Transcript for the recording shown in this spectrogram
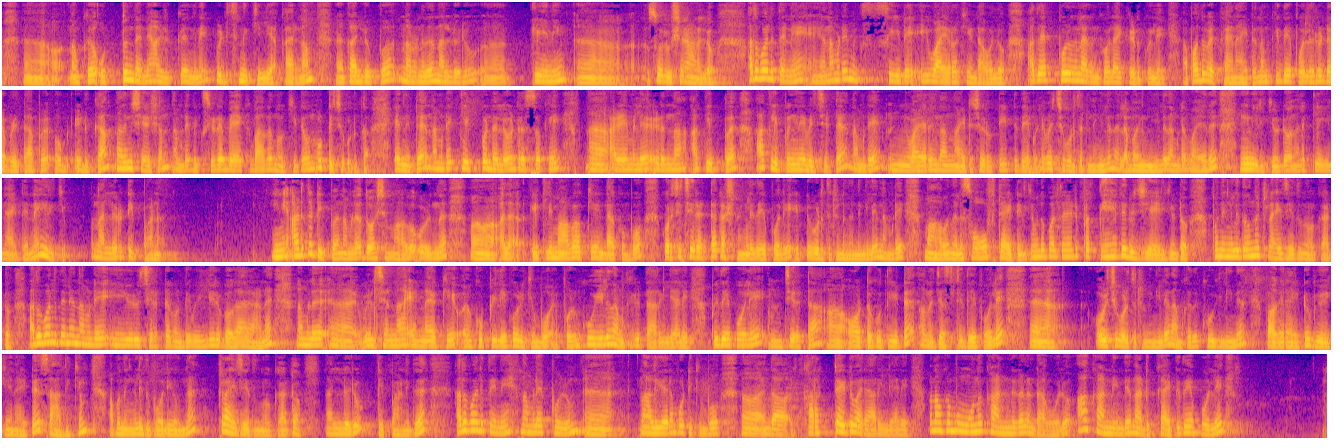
നമുക്ക് ഒട്ടും തന്നെ അഴുക്ക് ഇങ്ങനെ പിടിച്ച് നിൽക്കില്ല. കാരണം കല്ലുപ്പ് എന്ന് പറയുന്നത് നല്ലൊരു ക്ലീനിങ് സൊല്യൂഷൻ ആണല്ലോ. അതുപോലെ തന്നെ നമ്മുടെ മിക്സിയുടെ ഈ വയറൊക്കെ ഉണ്ടാവുമല്ലോ. അത് എപ്പോഴും അലങ്കോലാക്കി എടുക്കില്ലേ? അപ്പോൾ അത് വെക്കാനായിട്ട് നമുക്ക് ഇതേപോലെ ഒരു ഡബിൾ ടാപ്പ് എടുക്കാം. അതിനുശേഷം നമ്മുടെ മിക്സിയുടെ ബാക്ക് ഭാഗം നോക്കിയിട്ട് ഒന്ന് ഒട്ടിച്ചു കൊടുക്കുക എന്നിട്ട് നമ്മുടെ ക്ലിപ്പ് ഉണ്ടല്ലോ ഡ്രസ്സൊക്കെ അഴയമൽ ഇടുന്ന ആ ക്ലിപ്പ് ആ ക്ലിപ്പ് ഇങ്ങനെ വെച്ചിട്ട് നമ്മുടെ വയറ് നന്നായിട്ട് ചുരുട്ടിയിട്ട് ഇതേപോലെ വെച്ച് കൊടുത്തിട്ടുണ്ടെങ്കിൽ നല്ല ഭംഗിയിൽ നമ്മുടെ വയറ് ഇങ്ങനെ ഇരിക്കും കേട്ടോ. നല്ല ക്ലീൻ ആയിട്ട് തന്നെ ഇരിക്കും. അപ്പോൾ നല്ലൊരു ടിപ്പാണ് ഇനി അടുത്ത ടിപ്പ് നമ്മൾ ദോശമാവ് ഉഴുന്ന് അല്ല ഇഡ്ലി മാവ് ഒക്കെ ഉണ്ടാക്കുമ്പോൾ കുറച്ച് ചിരട്ട കഷ്ണങ്ങൾ ഇതേപോലെ ഇട്ട് കൊടുത്തിട്ടുണ്ടെന്നുണ്ടെങ്കിൽ നമ്മുടെ മാവ് നല്ല സോഫ്റ്റ് ആയിട്ടിരിക്കും. അതുപോലെ തന്നെ ഒരു പ്രത്യേക രുചിയായിരിക്കും കേട്ടോ അപ്പോൾ നിങ്ങൾ ഇതൊന്ന് ട്രൈ ചെയ്ത് നോക്കുക കേട്ടോ അതുപോലെ തന്നെ നമ്മുടെ ഈ ഒരു ചിരട്ട കൊണ്ട് വലിയൊരു ഉപകാരമാണ് നമ്മൾ വെളിച്ചെണ്ണ എണ്ണയൊക്കെ കുപ്പിയിലേക്ക് ഒഴിക്കുമ്പോൾ എപ്പോഴും കുയിൽ നമുക്ക് കിട്ടാറില്ല അല്ലേ? അപ്പോൾ ഇതേപോലെ ചിരട്ട ഓട്ട കുത്തിയിട്ട് ഒന്ന് ജസ്റ്റ് ഇതേപോലെ ഒഴിച്ചു കൊടുത്തിട്ടുണ്ടെങ്കിൽ നമുക്കത് കുയിലിന് പകരമായിട്ട് ഉപയോഗിക്കാനായിട്ട് സാധിക്കും. അപ്പോൾ നിങ്ങൾ ഇതുപോലെ ഒന്ന് ട്രൈ ചെയ്ത് നോക്കുക കേട്ടോ. നല്ലൊരു ടിപ്പാണിത് അതുപോലെ തന്നെ നമ്മളെപ്പോഴും നാളികേരം പൊട്ടിക്കുമ്പോൾ എന്താ കറക്റ്റായിട്ട് വരാറില്ല അല്ലേ? അപ്പോൾ നമുക്ക് മൂന്ന് കണ്ണുകൾ ഉണ്ടാവുമല്ലോ. ആ കണ്ണിന്റെ നടുക്കായിട്ട് ഇതേപോലെ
